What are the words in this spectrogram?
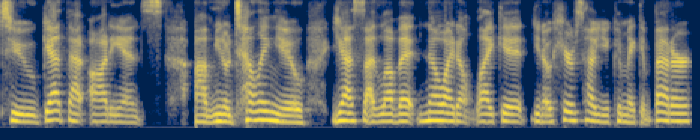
to get that audience um, you know telling you yes i love it no i don't like it you know here's how you can make it better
